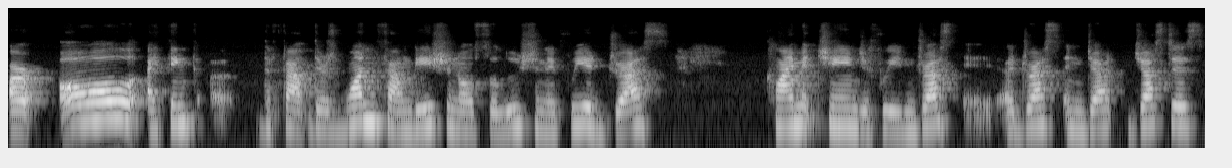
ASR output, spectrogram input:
are all i think uh, the fa- there's one foundational solution if we address climate change if we address address injustice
